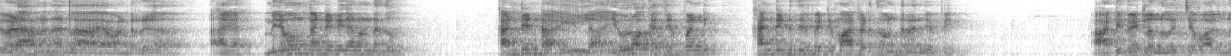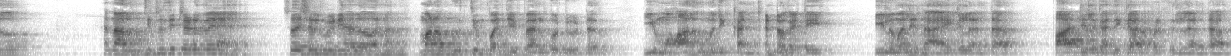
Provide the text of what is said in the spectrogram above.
చూడాలన్న దాంట్లో ఏమంటారు? మినిమం కంటెంట్ కానీ ఉండదు. కంటెంటా ఇల్లా? ఎవరో ఒకరు చెప్పండి. కంటెంట్ పెట్టి మాట్లాడుతూ ఉంటారని చెప్పి. ఆ డిబేట్లలో వచ్చేవాళ్ళు నాలుగు తిట్టు తిట్టడమే సోషల్ మీడియాలో మన గుర్తింపు అని చెప్పి అనుకుంటూ ఉంటారు. ఈ మొహాలకు మళ్ళీ కంటెంట్ ఒకటి వీళ్ళు మళ్ళీ నాయకులంట పార్టీలకు అధికార ప్రతినిధులంట.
